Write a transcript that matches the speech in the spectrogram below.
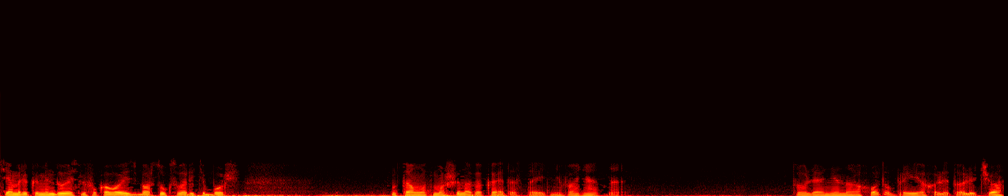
Всем рекомендую, если у кого есть барсук, сварите борщ. Ну, там вот машина какая-то стоит, непонятная. То ли они на охоту приехали, то ли что.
